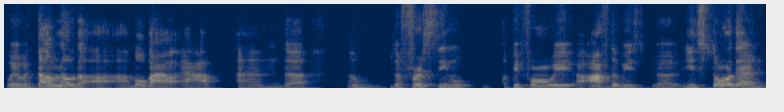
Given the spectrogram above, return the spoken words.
we will download a, a mobile app and the first thing before we after we uh, install that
